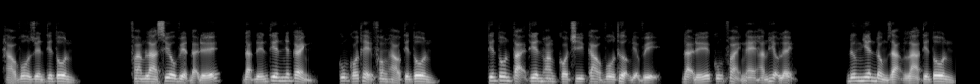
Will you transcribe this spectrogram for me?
hảo vô duyên tiên tôn. Phàm là siêu việt đại đế, đạt đến tiên nhân cảnh, cũng có thể phong hào tiên tôn. Tiên tôn tại thiên hoang có chi cao vô thượng địa vị, đại đế cũng phải nghe hắn hiệu lệnh. Đương nhiên đồng dạng là tiên tôn,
